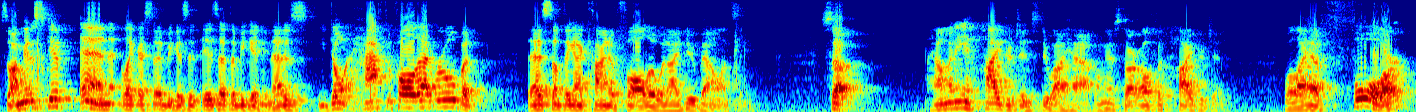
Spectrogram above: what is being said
So I'm going to skip n, like I said, because it is at the beginning. That is, you don't have to follow that rule, but that is something I kind of follow when I do balancing. So, how many hydrogens do I have? I'm going to start off with hydrogen. Well, I have four,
